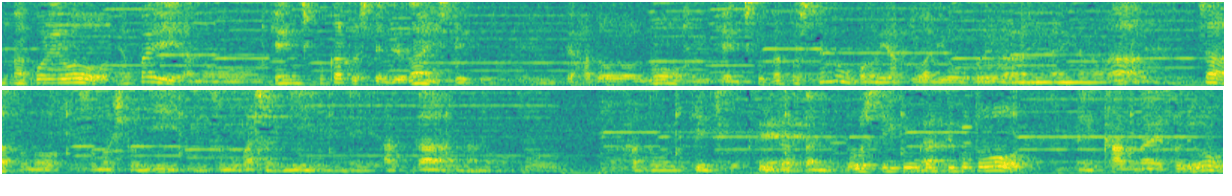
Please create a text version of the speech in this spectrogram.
うんまあこれをやっぱりあの建築家としてデザインしていく。で波動の建築家としてのこの役割をこれから担いながら、じゃあそのその人にえーその場所に、えー合ったあの波動の建築を作り出すためにどうしていくかということを、えー考えそれを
